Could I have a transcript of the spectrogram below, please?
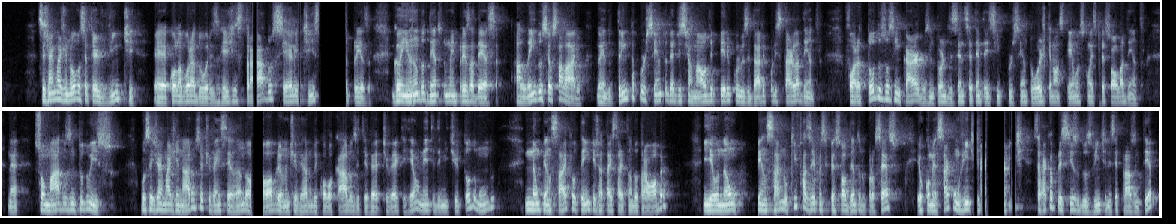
Você já imaginou você ter 20 é, colaboradores registrados CLTistas empresa, ganhando dentro de uma empresa dessa, além do seu salário, ganhando 30% de adicional de periculosidade por estar lá dentro. Fora todos os encargos, em torno de 175% hoje que nós temos com esse pessoal lá dentro, né? Somados em tudo isso. Vocês já imaginaram se eu estiver encerrando a obra, eu não tiver de colocá-los e tiver, tiver que realmente demitir todo mundo, não pensar que eu tenho que já estar startando outra obra, e eu não pensar no que fazer com esse pessoal dentro do processo, eu começar com 20, 20, será que eu preciso dos 20 nesse prazo inteiro?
